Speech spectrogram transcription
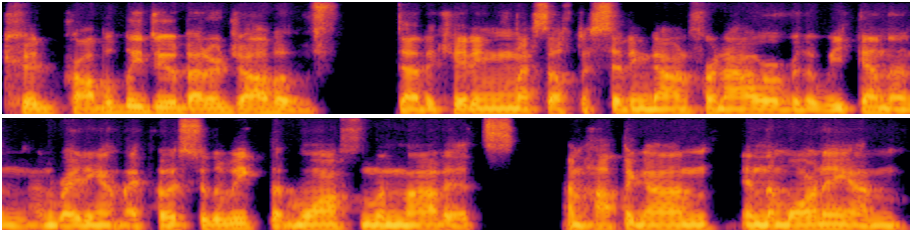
could probably do a better job of dedicating myself to sitting down for an hour over the weekend and, and writing out my post for the week. But more often than not, it's I'm hopping on in the morning. I'm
